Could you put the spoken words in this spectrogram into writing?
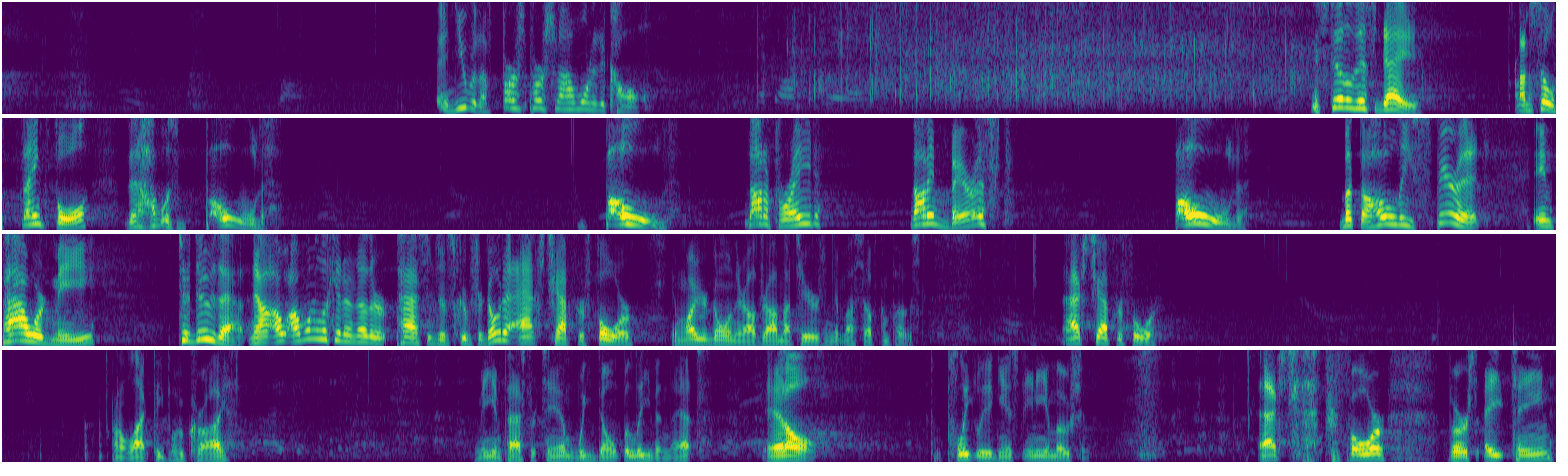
And you were the first person I wanted to call. And still to this day, I'm so thankful that I was bold. Bold. Not afraid. Not embarrassed. Bold. But the Holy Spirit empowered me to do that. Now, I, I want to look at another passage of Scripture. Go to Acts chapter 4, and while you're going there, I'll dry my tears and get myself composed. Acts chapter 4. I don't like people who cry. Me and Pastor Tim, we don't believe in that at all. Completely against any emotion. Acts chapter 4, verse 18.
